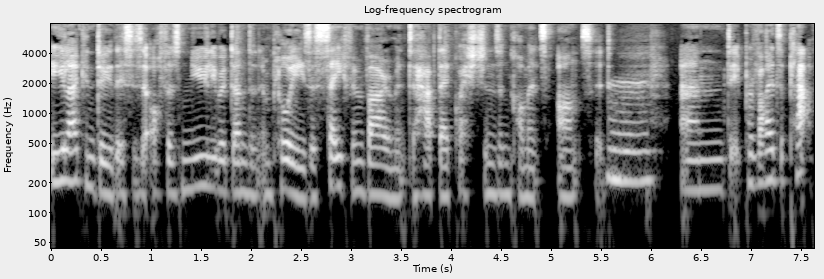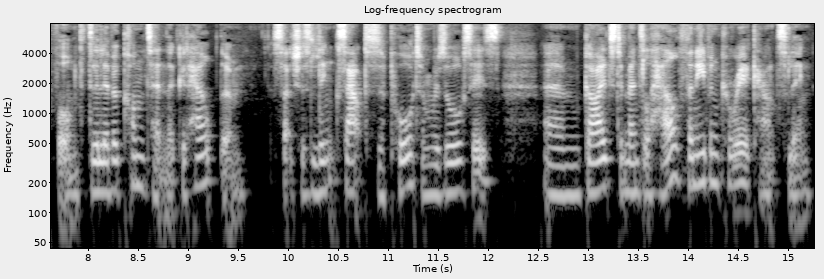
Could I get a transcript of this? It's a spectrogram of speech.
Eli can do this as it offers newly redundant employees a safe environment to have their questions and comments answered. Mm. And it provides a platform to deliver content that could help them, such as links out to support and resources, um, guides to mental health, and even career counselling.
